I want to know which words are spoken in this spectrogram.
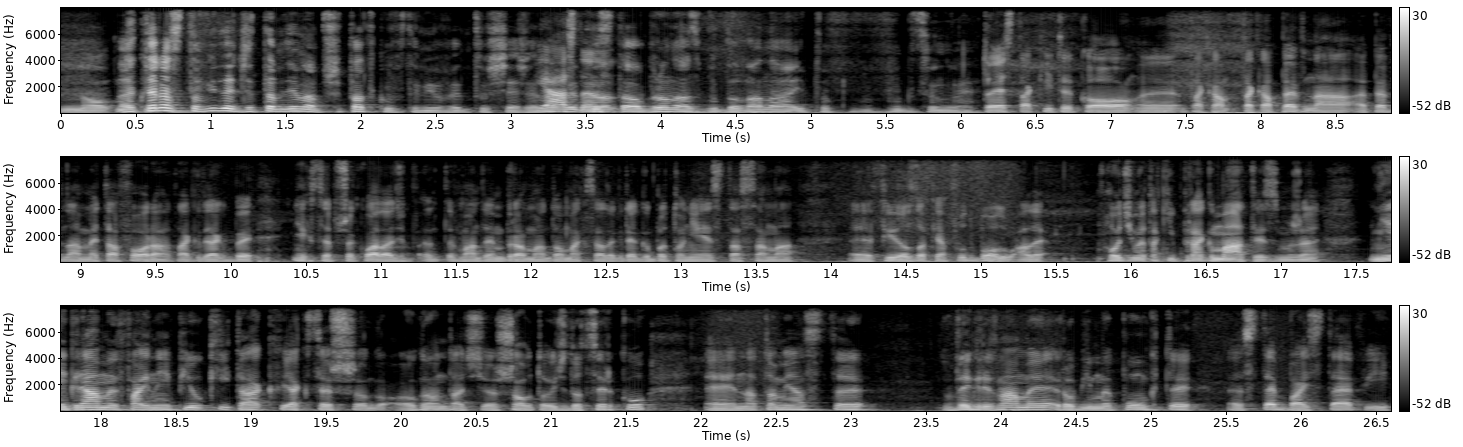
No, Ale teraz to widać, że tam nie ma przypadków w tym Juventusie, że Jasne, nawet jest no. ta obrona zbudowana i to funkcjonuje. To jest taki tylko e, taka, taka pewna, pewna metafora, tak? Jakby nie chcę przekładać Van Broma do Maxa Allegriego, bo to nie jest ta sama e, filozofia futbolu, ale chodzi mi o taki pragmatyzm, że nie gramy fajnej piłki, tak? Jak chcesz og- oglądać show, to idź do cyrku, e, natomiast e, wygrywamy, robimy punkty e, step by step i,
